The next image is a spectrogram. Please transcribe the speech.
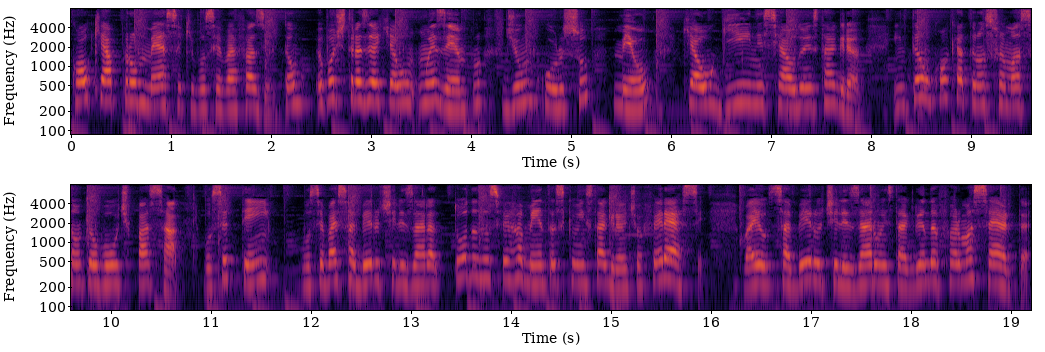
Qual que é a promessa que você vai fazer. Então, eu vou te trazer aqui um, exemplo de um curso meu, que é o guia inicial do Instagram. Então, qual que é a transformação que eu vou te passar? Você tem, você vai saber utilizar todas as ferramentas que o Instagram te oferece. Vai saber utilizar o Instagram da forma certa.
